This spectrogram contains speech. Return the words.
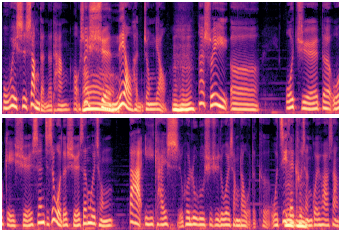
不会是上等的汤哦。所以选料很重要。嗯哼。那所以呃，我觉得我给学生，只是我的学生会从大一开始会陆陆续续都会上到我的课，我自己在课程规划上。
